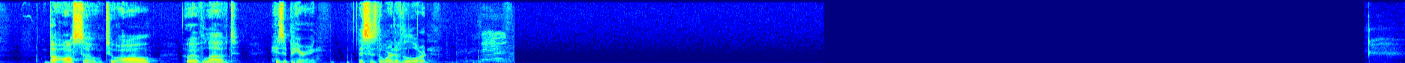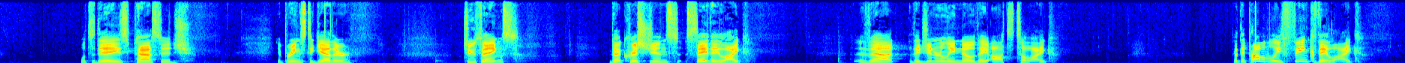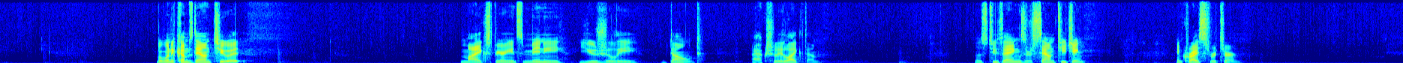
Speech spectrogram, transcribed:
but also to all who have loved his appearing. This is the word of the Lord. Well, today's passage it brings together two things that Christians say they like that they generally know they ought to like, that they probably think they like, but when it comes down to it, my experience, many usually don't actually like them. Those two things are sound teaching and Christ's return.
